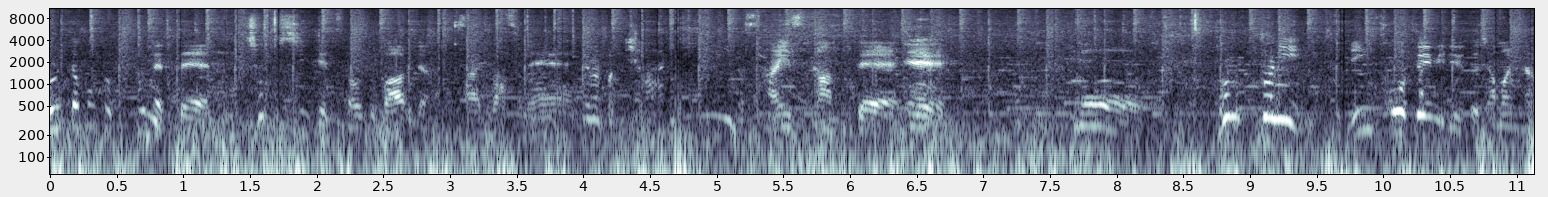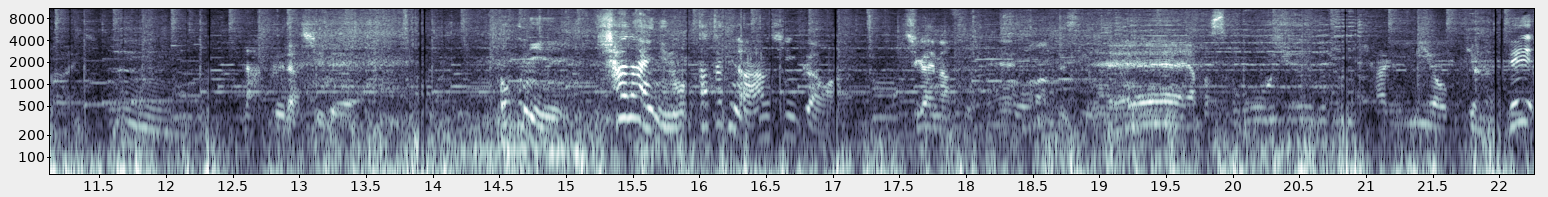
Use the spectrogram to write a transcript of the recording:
そういったこと含めてちょっと神経使うとこあるじゃないですか。ありますね。でもやっぱキャリーのサイズ感ってえもう本当に輪行という意味で言うと邪魔にならないえうん。楽だしで。特に車内に乗った時の安心感は違いますよね。そうなんですよね。やっぱそういう部分キャリーには OK で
